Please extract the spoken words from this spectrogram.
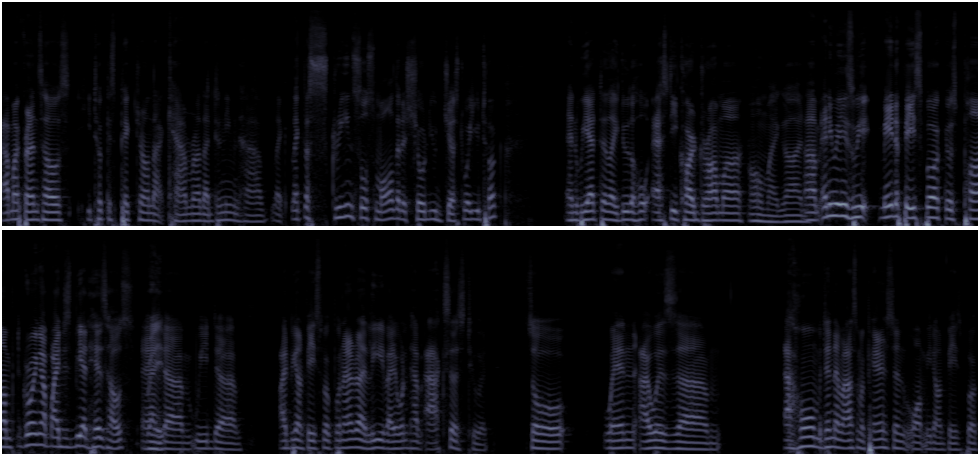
at my friend's house. He took his picture on that camera that didn't even have like like the screen so small that it showed you just what you took, and we had to like do the whole SD card drama. Oh my god. Um, anyways, we made a Facebook. It was pumped. Growing up, I'd just be at his house, and Right. um, we'd uh, I'd be on Facebook. But whenever I leave, I wouldn't have access to it. So when I was um, at home, I didn't have access. My parents didn't want me on Facebook.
